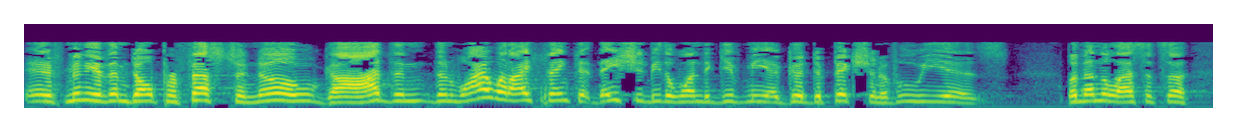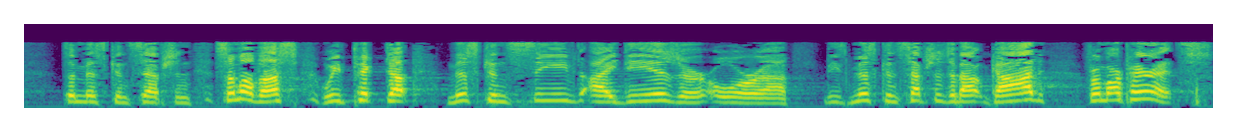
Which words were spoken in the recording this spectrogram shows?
If many of them don't profess to know God, then, then why would I think that they should be the one to give me a good depiction of who He is? But nonetheless, it's a, it's a misconception. Some of us, we picked up misconceived ideas or, or uh, these misconceptions about God from our parents.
